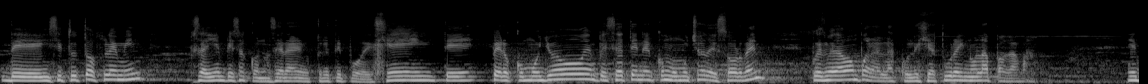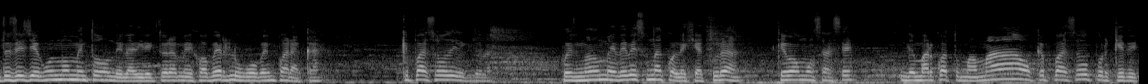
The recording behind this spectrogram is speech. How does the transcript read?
de Instituto Fleming, pues ahí empiezo a conocer a otro tipo de gente, pero como yo empecé a tener como mucho desorden, pues me daban para la colegiatura y no la pagaba. Entonces llegó un momento donde la directora me dijo, a ver, Lugo, ven para acá. ¿Qué pasó, directora? Pues no, me debes una colegiatura, ¿qué vamos a hacer? ¿Le marco a tu mamá o qué pasó? Porque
